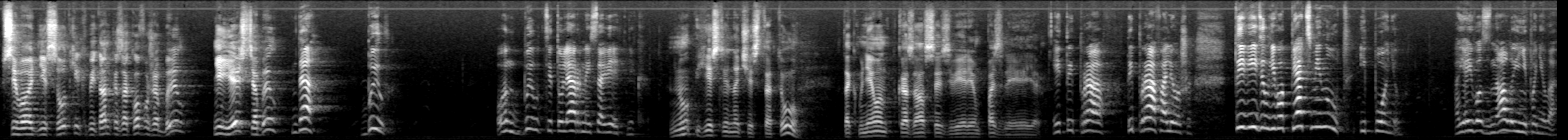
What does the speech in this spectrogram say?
Всего одни сутки капитан Казаков уже был? Не есть, а был? Да, был. Он был титулярный советник. Ну, если на чистоту, Так мне он показался зверем позлее. И ты прав, ты прав, Алеша. Ты видел его пять минут и понял. А я его знала и не поняла.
